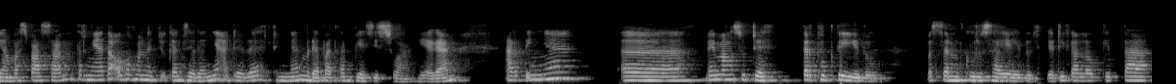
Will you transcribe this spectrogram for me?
yang pas-pasan ternyata Allah menunjukkan jalannya adalah dengan mendapatkan beasiswa ya kan artinya eh, memang sudah terbukti itu pesan guru saya itu. Jadi kalau kita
